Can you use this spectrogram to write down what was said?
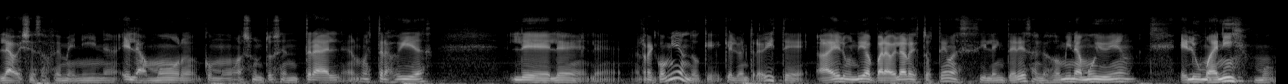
la belleza femenina, el amor como asunto central en nuestras vidas, le, le, recomiendo que, lo entreviste a él un día para hablar de estos temas, si le interesan, los domina muy bien. El humanismo,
